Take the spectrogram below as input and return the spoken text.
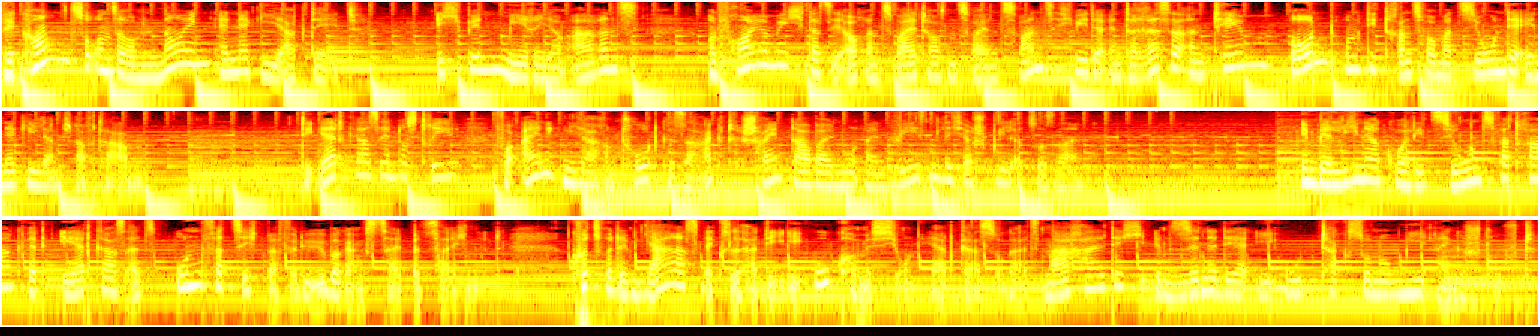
Willkommen zu unserem neuen Energie-Update. Ich bin Miriam Ahrens und freue mich, dass Sie auch in 2022 wieder Interesse an Themen rund um die Transformation der Energielandschaft haben. Die Erdgasindustrie, vor einigen Jahren totgesagt, scheint dabei nun ein wesentlicher Spieler zu sein. Im Berliner Koalitionsvertrag wird Erdgas als unverzichtbar für die Übergangszeit bezeichnet. Kurz vor dem Jahreswechsel hat die EU-Kommission Erdgas sogar als nachhaltig im Sinne der EU-Taxonomie eingestuft.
